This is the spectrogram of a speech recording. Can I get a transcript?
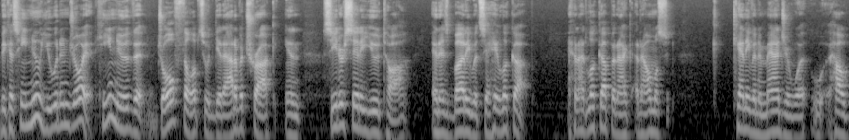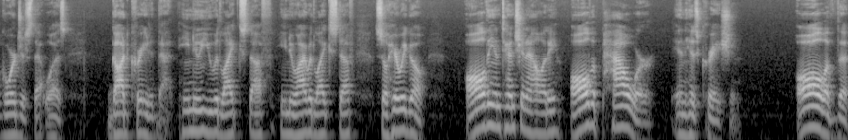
because he knew you would enjoy it. He knew that Joel Phillips would get out of a truck in Cedar City, Utah, and his buddy would say, "Hey, look up," and I'd look up and I, and I almost can't even imagine what how gorgeous that was. God created that. He knew you would like stuff. He knew I would like stuff. So here we go. All the intentionality, all the power in his creation, all of the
